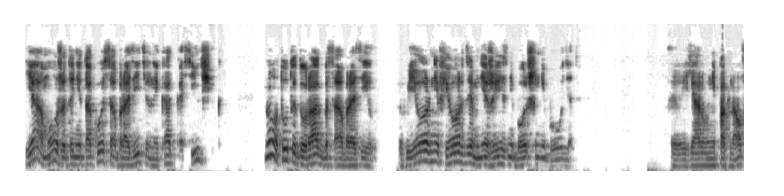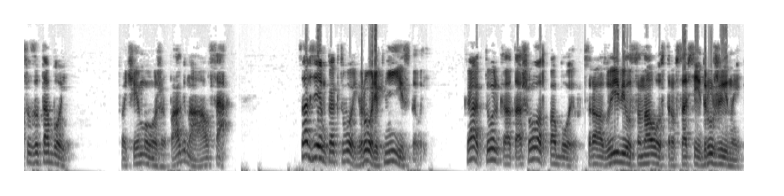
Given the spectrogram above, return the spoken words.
Я, может, и не такой сообразительный, как косильщик, но тут и дурак бы сообразил. В Йорне-фьорде мне жизни больше не будет. Э, Ярл не погнался за тобой? Почему же погнался? Совсем как твой Рорик неистовый. Как только отошел от побоев, сразу явился на остров со всей дружиной,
